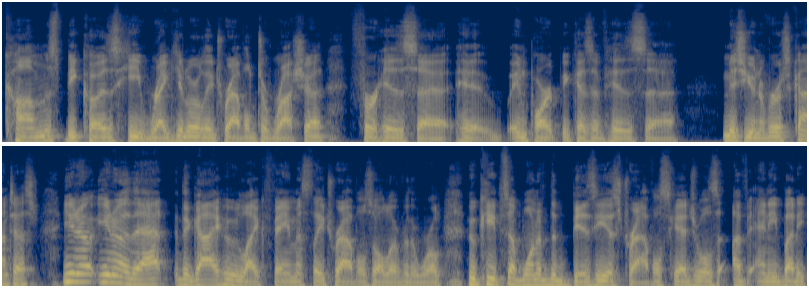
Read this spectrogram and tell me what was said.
comes because he regularly traveled to Russia for his, uh, his in part because of his uh, Miss Universe contest. You know, you know that the guy who like famously travels all over the world, who keeps up one of the busiest travel schedules of anybody.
